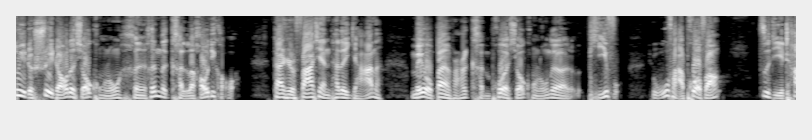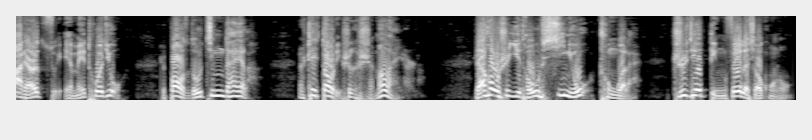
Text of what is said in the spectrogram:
对着睡着的小恐龙狠狠地啃了好几口，但是发现它的牙呢没有办法啃破小恐龙的皮肤，就无法破防，自己差点嘴也没脱臼，这豹子都惊呆了。这到底是个什么玩意儿呢？然后是一头犀牛冲过来，直接顶飞了小恐龙。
